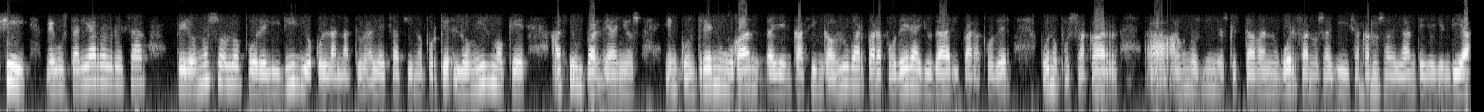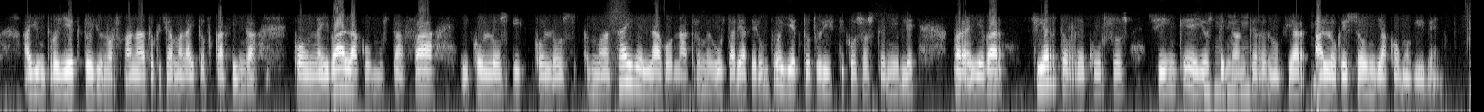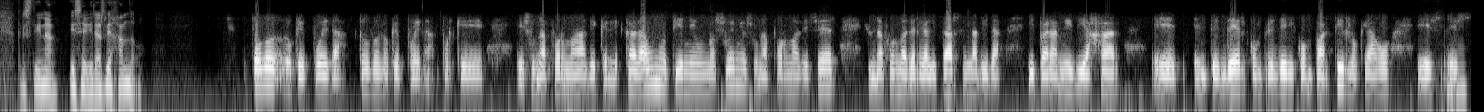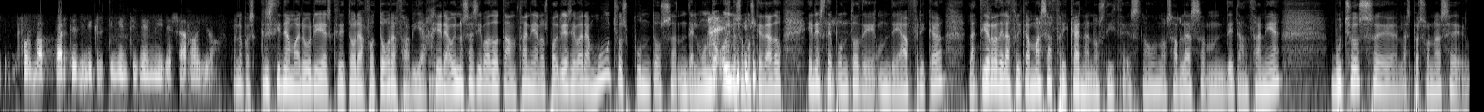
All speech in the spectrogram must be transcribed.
Sí, me gustaría regresar pero no solo por el idilio con la naturaleza, sino porque lo mismo que hace un par de años encontré en Uganda y en Kazinga un lugar para poder ayudar y para poder, bueno, pues sacar a, unos niños que estaban huérfanos allí, sacarlos adelante y hoy en día hay un proyecto y un orfanato que se llama Light of Kazinga con Naibala, con Mustafa y con los y con los Masai del lago Natro me gustaría hacer un proyecto turístico sostenible para llevar ciertos recursos sin que ellos tengan que renunciar a lo que son y a cómo viven. Cristina, ¿y seguirás viajando? Todo lo que pueda, todo lo que pueda, porque es una forma de que cada uno tiene unos sueños, una forma de ser y una forma de realizarse en la vida. Y para mí viajar eh, entender, comprender y compartir lo que hago es, forma parte de mi crecimiento y de mi desarrollo. Bueno, pues Cristina Maruri, escritora, fotógrafa, viajera, hoy nos has llevado a Tanzania, nos podrías llevar a muchos puntos del mundo. Hoy nos hemos quedado en este punto de, de África, la tierra del África más africana, nos dices, ¿no? Nos hablas de Tanzania muchos, eh, las personas eh,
